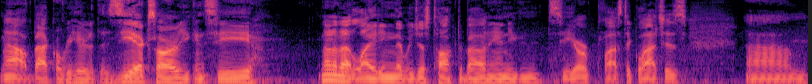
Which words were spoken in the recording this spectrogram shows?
Now back over here to the ZXR, you can see none of that lighting that we just talked about, and you can see our plastic latches. Um,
